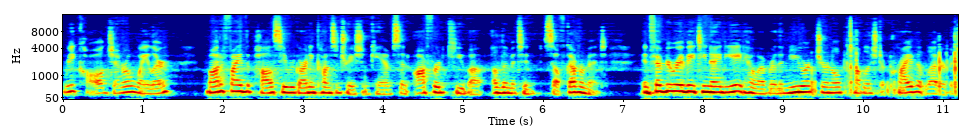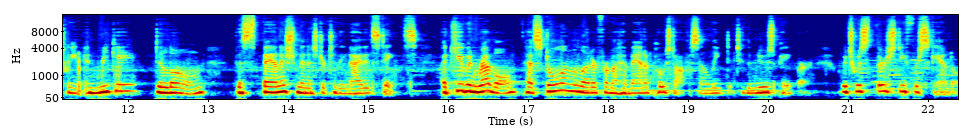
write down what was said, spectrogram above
recalled General Weyler, modified the policy regarding concentration camps, and offered Cuba a limited self government. In February of 1898, however, the New York Journal published a private letter between Enrique de Lome, the Spanish minister to the United States. A Cuban rebel had stolen the letter from a Havana post office and leaked it to the newspaper which was thirsty for scandal.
